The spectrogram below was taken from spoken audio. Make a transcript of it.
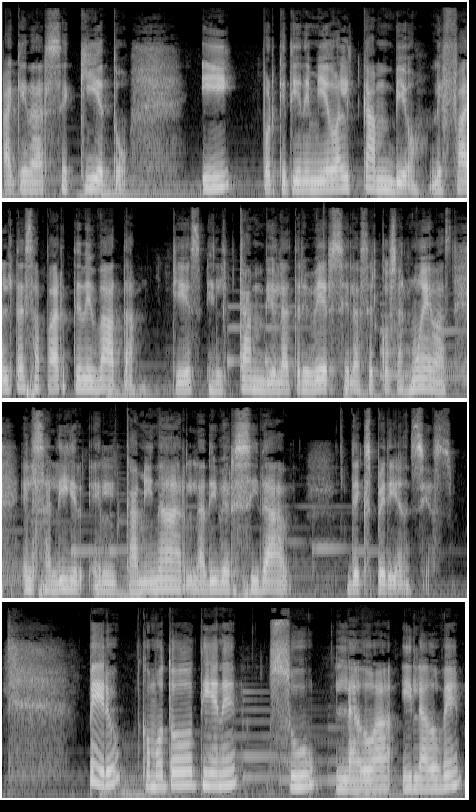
A quedarse quieto. Y porque tiene miedo al cambio, le falta esa parte de bata, que es el cambio, el atreverse, el hacer cosas nuevas, el salir, el caminar, la diversidad de experiencias. Pero, como todo tiene su lado A y lado B,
